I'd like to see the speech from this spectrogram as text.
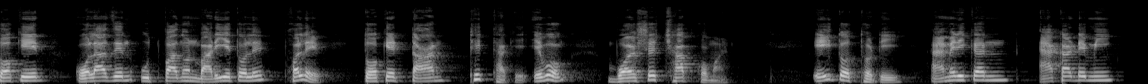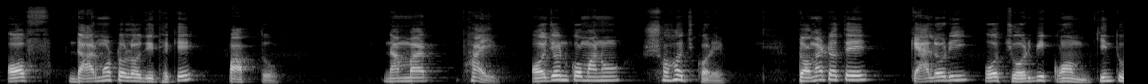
ত্বকের কোলাজেন উৎপাদন বাড়িয়ে তোলে, ফলে ত্বকের টান ঠিক থাকে এবং বয়সের ছাপ কমায়। এই তথ্যটি আমেরিকান অ্যাকাডেমি অফ ডার্মোটোলজি থেকে প্রাপ্ত। নাম্বার ফাইভ, ওজন কমানো সহজ করে। টমেটোতে ক্যালোরি ও চর্বি কম, কিন্তু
